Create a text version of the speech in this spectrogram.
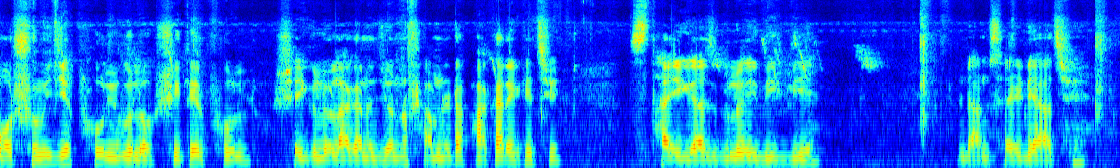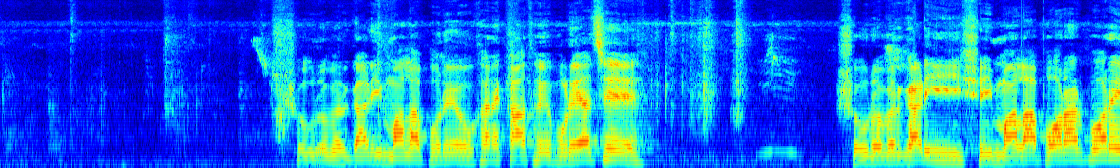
মরশুমি যে ফুলগুলো, শীতের ফুল, সেইগুলো লাগানোর জন্য সামনেটা ফাঁকা রেখেছি। স্থায়ী গাছগুলো এই দিক দিয়ে, ডান সাইডে আছে। সৌরভের গাড়ি মালা পরে ওখানে কাত হয়ে পড়ে আছে? সৌরভের গাড়ি সেই মালা পরার পরে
